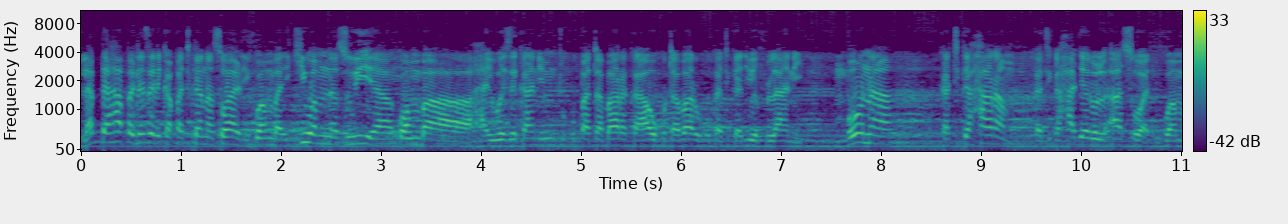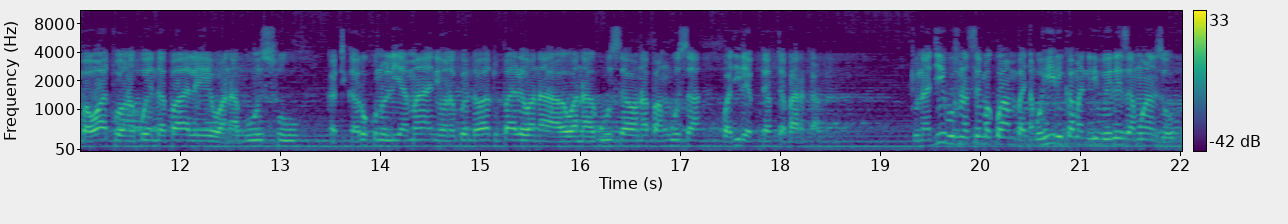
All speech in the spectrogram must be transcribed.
Labda hapa inaweza likapatikana swali kwamba ikiwa mnazuia kwamba haiwezekani mtu kupata baraka au kutabaruku katika jiwe fulani, mbona katika haram, katika Hajarul Aswad, kwamba watu wanakwenda pale wanabusu, katika Ruknul Yamani wanakwenda watu pale wana, wanagusa wanapangusa kwa ajili ya kutafuta baraka? Tunajibu, tunasema kwamba jambo hili kama nilivyoeleza mwanzo,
